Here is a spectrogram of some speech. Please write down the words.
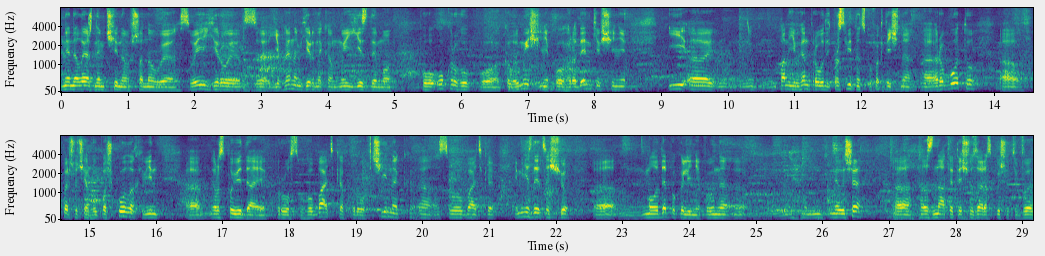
неналежним чином вшановує своїх героїв. З Євгеном Гірником ми їздимо по округу, по Коломийщині, по Городенківщині. І е, пан Євген проводить просвітницьку фактично е, роботу. Е, В першу чергу по школах він розповідає про свого батька, про вчинок свого батька. І мені здається, що молоде покоління повинно не лише знати те, що зараз пишуть в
